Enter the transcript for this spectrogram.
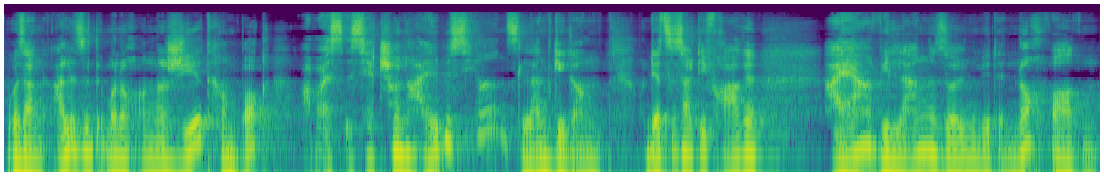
wo wir sagen, alle sind immer noch engagiert, haben Bock, aber es ist jetzt schon ein halbes Jahr ins Land gegangen. Und jetzt ist halt die Frage, ah ja, wie lange sollen wir denn noch warten?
